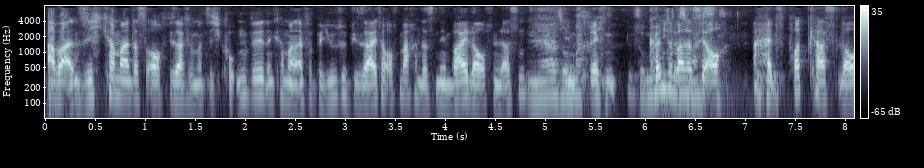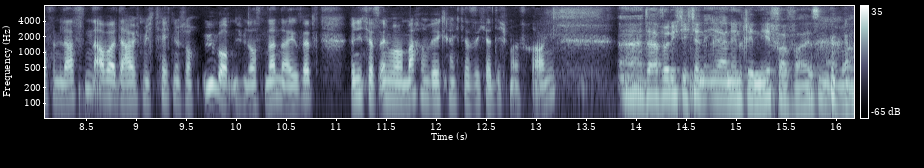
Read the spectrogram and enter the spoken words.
Aber an sich kann man das auch, wie gesagt, wenn man es nicht gucken will, dann kann man einfach bei YouTube die Seite aufmachen, das nebenbei laufen lassen. Ja, so mach- Dementsprechend so mach könnte man das ja meistens. auch als Podcast laufen lassen, aber da habe ich mich technisch noch überhaupt nicht mit auseinandergesetzt. Wenn ich das irgendwann mal machen will, kann ich da sicher dich mal fragen. Äh, da würde ich dich dann eher an den René verweisen, aber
